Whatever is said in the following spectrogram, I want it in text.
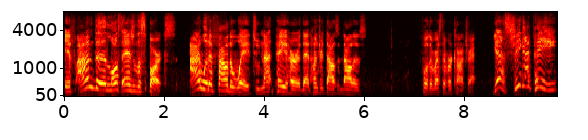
if I'm the Los Angeles Sparks, I would have found a way to not pay her that hundred thousand dollars for the rest of her contract. Yes, she got paid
